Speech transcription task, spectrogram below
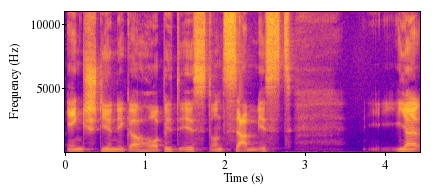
engstirniger Hobbit ist und Sam ist ja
